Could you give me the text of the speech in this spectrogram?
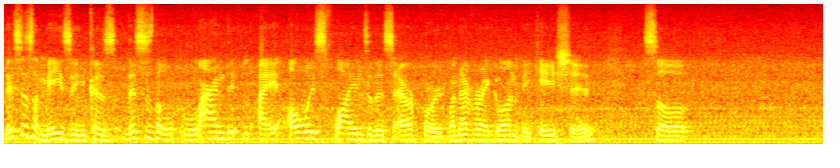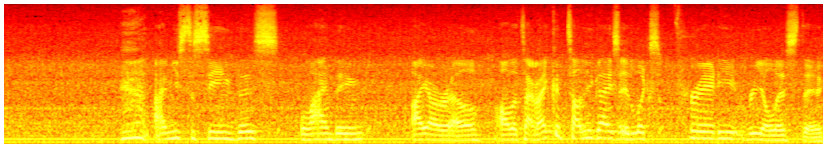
This is amazing because this is the land I always fly into this airport whenever I go on vacation. So I'm used to seeing this landing IRL all the time. I could tell you guys it looks pretty realistic.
